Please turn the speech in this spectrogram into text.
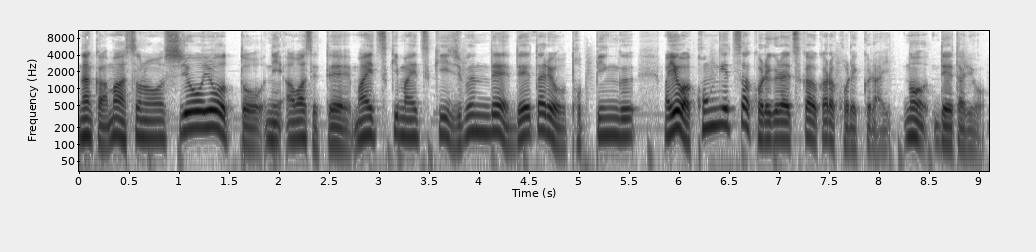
なんかまあその使用用途に合わせて毎月毎月自分でデータ量をトッピング、まあ、要は今月はこれぐらい使うからこれくらいのデータ量、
